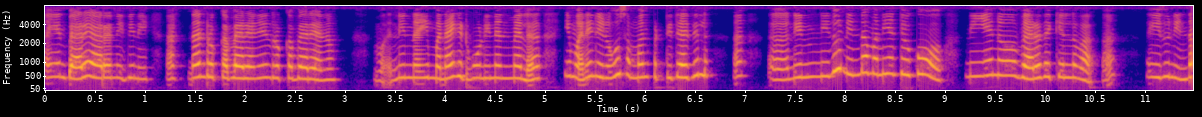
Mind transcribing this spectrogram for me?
ನಾನು ಏನು ಬೇರೆ ಯಾರನ್ನಿದ್ದೀನಿ ನನ್ನ ರೊಕ್ಕ ಬೇರೆ ನಿನ್ನ ರೊಕ್ಕ ಬೇರೆ ಏನು? ಮ- ನಿನ್ನ ಈ ಮನೆಗೆ ಇಟ್ಕೊಂಡಿನ ಅಂದ್ಮೇಲೆ ಈ ಮನೆ ನಿನಗೂ ಸಂಬಂಧಪಟ್ಟಿದೆ ಆಗಿಲ್ಲ. ನಿನ್ನ ಇದು ನಿನ್ನ ಮನೆ ಅಂತ ನೀ ಏನು ಬೇರೆದಕ್ಕೆಲ್ಲವ ಇದು ನಿಂದ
